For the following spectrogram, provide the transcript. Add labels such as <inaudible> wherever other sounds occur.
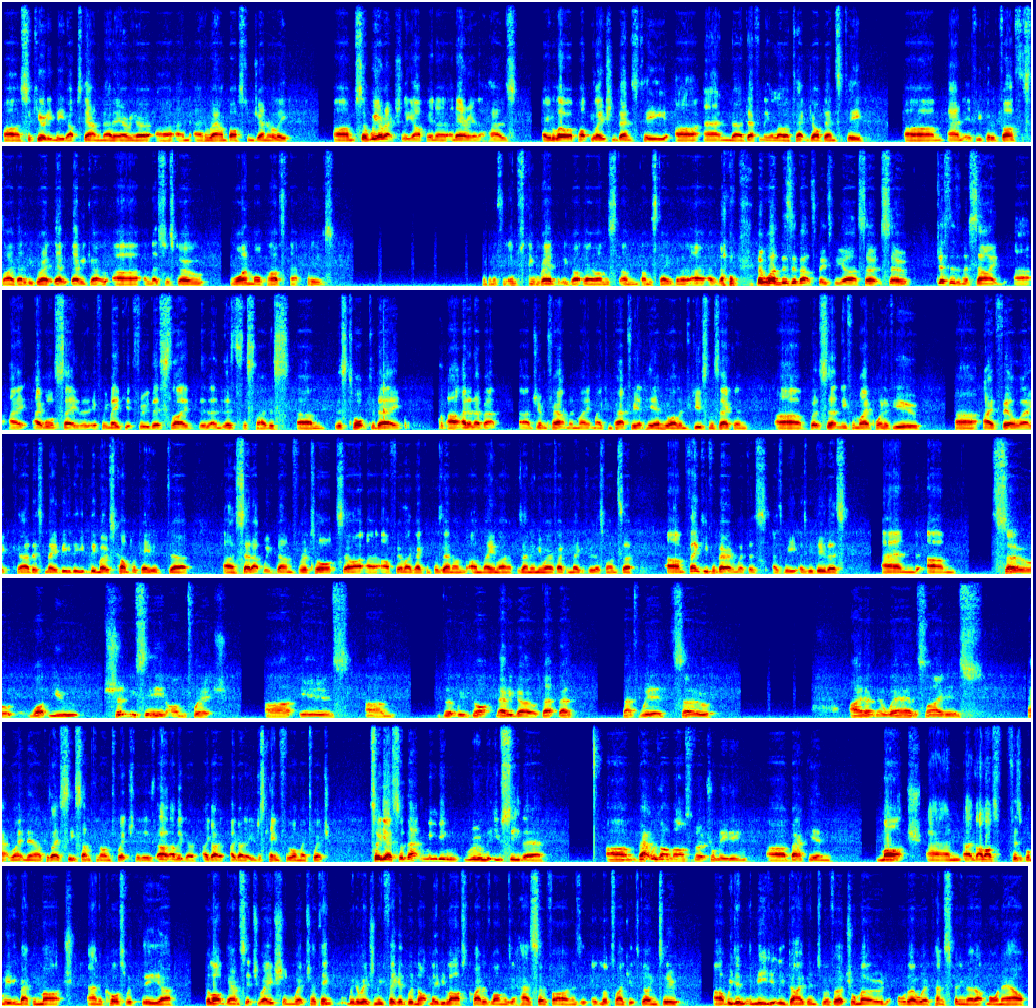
uh, security meetups down in that area uh, and, and around Boston generally. Um, so we are actually up in a, an area that has a lower population density uh, and uh, definitely a lower tech job density. Um, and if you could advance the slide, that'd be great. There, there we go. Uh, and let's just go one more past that, please. And it's an interesting red that we got there on the on, on the state. But I, I, <laughs> the wonders about Space VR. So so just as an aside, uh, I I will say that if we make it through this slide, and this, this slide, this um, this talk today, uh, I don't know about uh, Jim Troutman, my my compatriot here, who I'll introduce in a second. Uh, but certainly from my point of view, uh, I feel like uh, this may be the, the most complicated setup we've done for a talk. So I, I feel like I can present on, on mainline or present anywhere if I can make it through this one. So um, thank you for bearing with us as we, as we do this. And um, so what you should be seeing on Twitch is um, that we've got, there we go, that, that that's weird. So I don't know where the slide is at right now because I see something on Twitch that is, oh, there we go. I got it. I got it. It just came through on my Twitch. So yeah, so that meeting room that you see there, um, that was our last virtual meeting uh, back in March and uh, our last physical meeting back in March. And of course, with the uh, the lockdown situation, which I think we'd originally figured would not maybe last quite as long as it has so far and as it, it looks like it's going to. Uh, we didn't immediately dive into a virtual mode, although we're kind of spinning that up more now.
